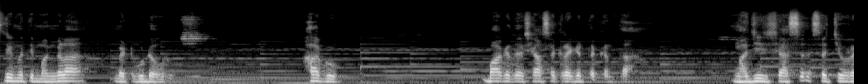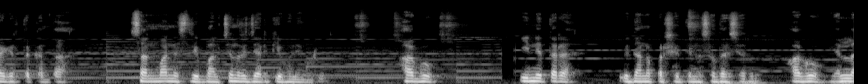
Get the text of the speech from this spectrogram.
ಶ್ರೀಮತಿ ಮಂಗಳಾ ಮೆಟ್ಗುಡ್ ಅವರು ಹಾಗೂ ಭಾಗದ ಶಾಸಕರಾಗಿರ್ತಕ್ಕಂಥ ಮಾಜಿ ಶಾಸ ಸಚಿವರಾಗಿರ್ತಕ್ಕಂಥ ಸನ್ಮಾನ್ಯ ಶ್ರೀ ಬಾಲಚಂದ್ರ ಜಾರಕಿಹೊಳಿ ಅವರು ಹಾಗೂ ಇನ್ನಿತರ ವಿಧಾನ ಪರಿಷತ್ತಿನ ಸದಸ್ಯರು ಹಾಗೂ ಎಲ್ಲ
